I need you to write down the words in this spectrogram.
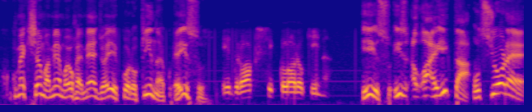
como é que chama mesmo? É o remédio aí? Coroquina? É isso? Hidroxicloroquina. Isso, isso, aí tá. O senhor é,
